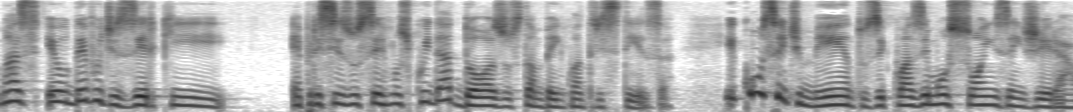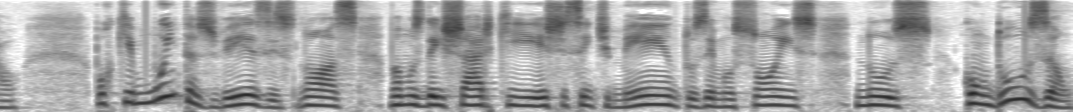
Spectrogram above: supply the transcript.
Mas eu devo dizer que é preciso sermos cuidadosos também com a tristeza e com os sentimentos e com as emoções em geral. Porque muitas vezes nós vamos deixar que estes sentimentos, emoções nos conduzam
